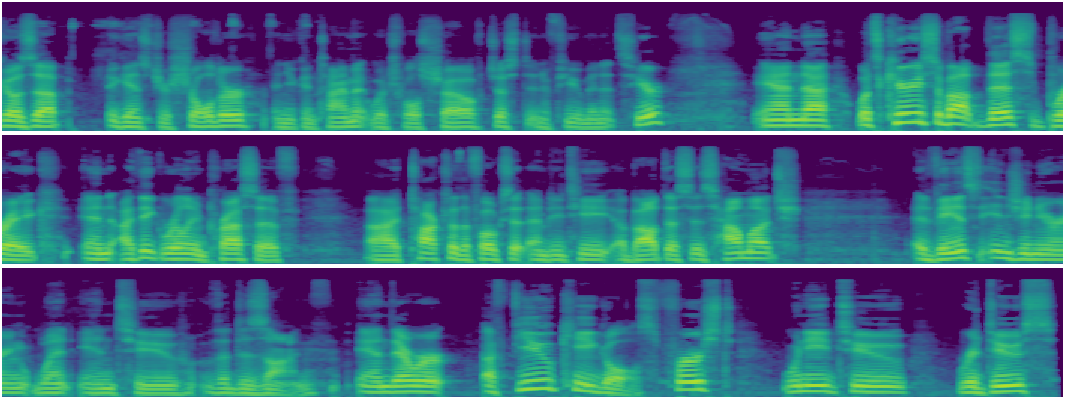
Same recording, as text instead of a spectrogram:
goes up against your shoulder and you can time it, which we'll show just in a few minutes here. And uh, what's curious about this brake, and I think really impressive, I talked to the folks at MDT about this, is how much advanced engineering went into the design. And there were a few key goals. First, we need to reduce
